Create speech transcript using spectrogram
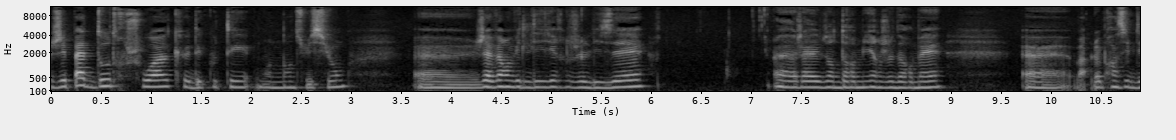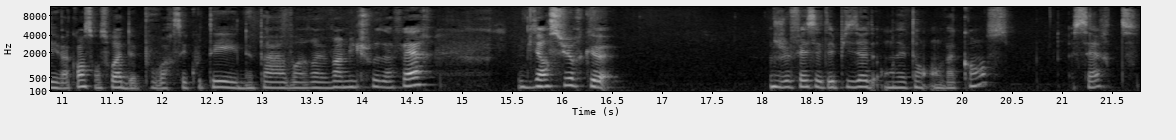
j'ai pas d'autre choix que d'écouter mon intuition euh, j'avais envie de lire, je lisais. Euh, j'avais besoin de dormir, je dormais. Euh, bah, le principe des vacances en soi, de pouvoir s'écouter et ne pas avoir 20 000 choses à faire. Bien sûr que je fais cet épisode en étant en vacances, certes,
